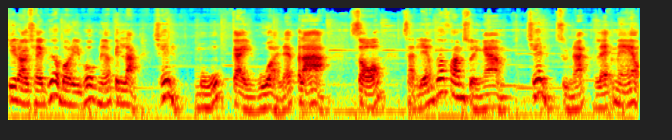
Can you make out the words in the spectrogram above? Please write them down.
ที่เราใช้เพื่อบริโภคเนื้อเป็นหลัก เช่น หมู ไก่ วัว และปลา 2. สัตว์เลี้ยงเพื่อความสวยงาม เช่น สุนัขและแมว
